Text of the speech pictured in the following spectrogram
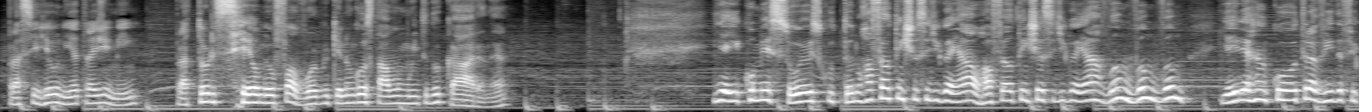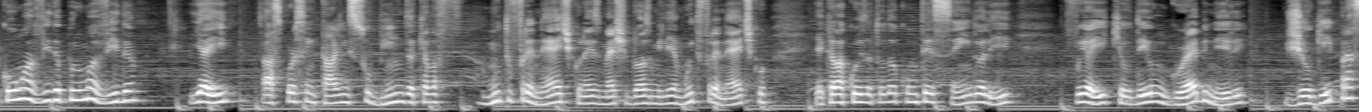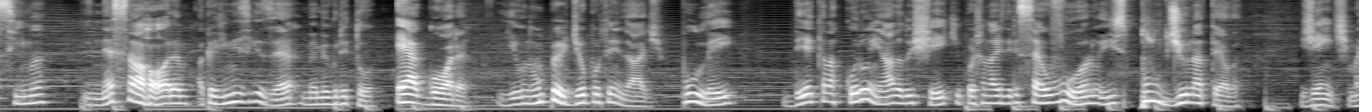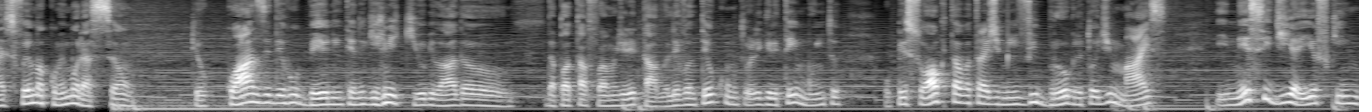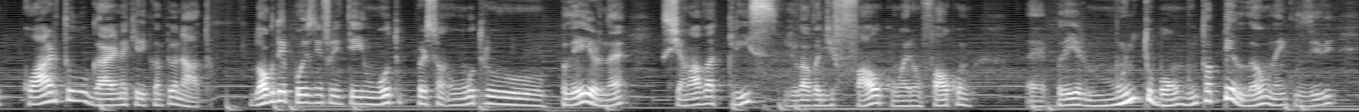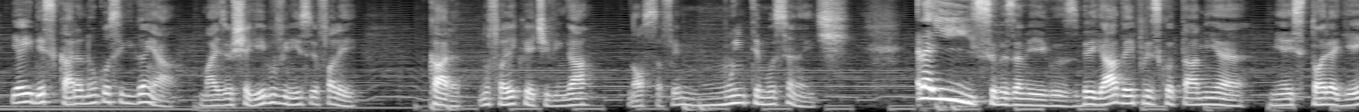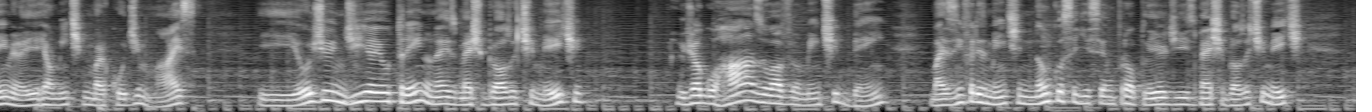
para se reunir atrás de mim, para torcer ao meu favor, porque não gostavam muito do cara, né? E aí começou eu escutando: o Rafael tem chance de ganhar, o Rafael tem chance de ganhar, vamos, vamos, vamos. E aí ele arrancou outra vida, ficou uma vida por uma vida. E aí as porcentagens subindo, aquela muito frenético, né? Smash Bros Melee é muito frenético e aquela coisa toda acontecendo ali. Foi aí que eu dei um grab nele, joguei para cima e nessa hora, acredite se quiser, meu amigo gritou: "É agora!" E eu não perdi a oportunidade. Pulei dei aquela coronhada do Shake, o personagem dele saiu voando e explodiu na tela. Gente, mas foi uma comemoração que eu quase derrubei o Nintendo GameCube lá do, da plataforma onde ele estava. Levantei o controle, gritei muito. O pessoal que estava atrás de mim vibrou, gritou demais. E nesse dia aí eu fiquei em quarto lugar naquele campeonato. Logo depois eu enfrentei um outro, um outro player, né? Que se chamava Chris, jogava de Falcon, era um Falcon é, player muito bom, muito apelão, né, inclusive. E aí desse cara eu não consegui ganhar. Mas eu cheguei pro Vinícius e eu falei, cara, não falei que eu ia te vingar? Nossa, foi muito emocionante. Era isso, meus amigos. Obrigado aí por escutar a minha, minha história gamer aí, realmente me marcou demais. E hoje em dia eu treino, né, Smash Bros Ultimate. Eu jogo razoavelmente bem mas infelizmente não consegui ser um pro player de Smash Bros Ultimate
